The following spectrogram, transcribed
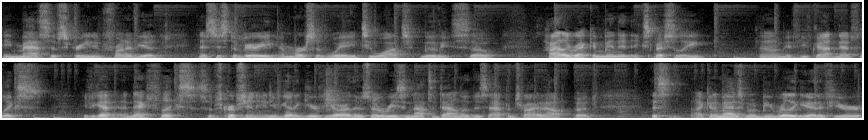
a massive screen in front of you, and it's just a very immersive way to watch movies. So, highly recommend it, especially um, if you've got Netflix if you got a Netflix subscription and you've got a Gear VR, there's no reason not to download this app and try it out. But this, I can imagine, would be really good if you're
